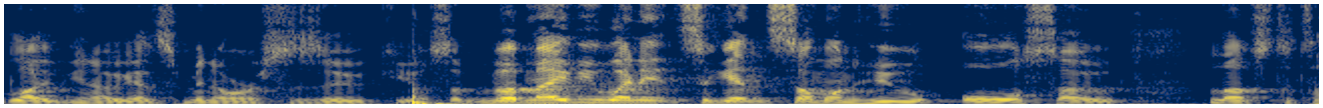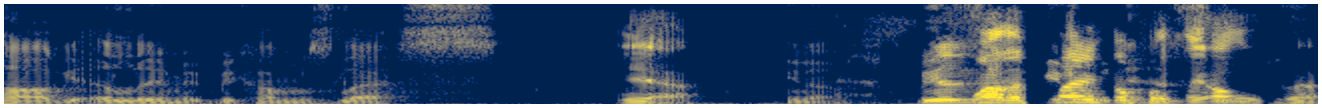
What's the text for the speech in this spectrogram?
like you know, against Minoru Suzuki or something. But maybe when it's against someone who also loves to target a limb, it becomes less, yeah, you know. Because Well, they're playing up on the old, uh.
